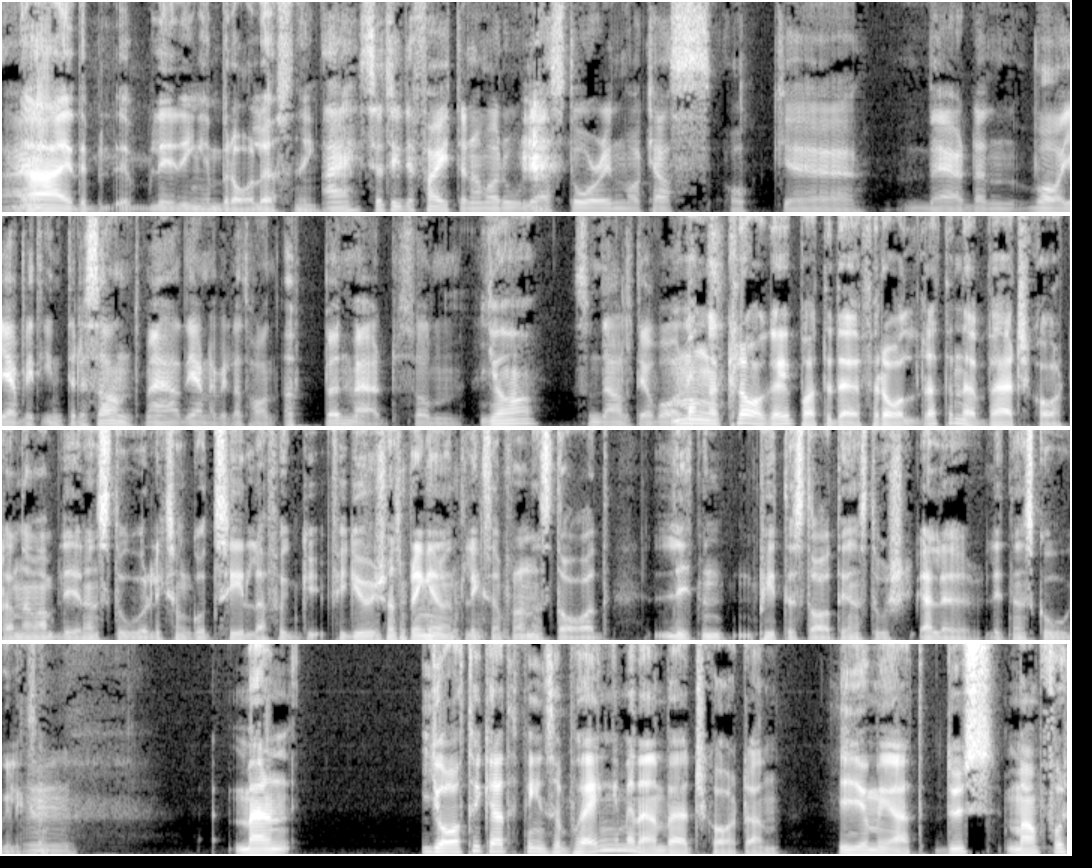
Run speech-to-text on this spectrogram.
nej. Nej, det bl- blir ingen bra lösning. nej, så jag tyckte fighterna var roliga, storyn var kass och eh, världen var jävligt intressant. Men jag hade gärna velat ha en öppen värld som, Ja, som det alltid har varit. många klagar ju på att det där är föråldrat, den där världskartan, när man blir en stor liksom Godzilla-figur som springer runt liksom från en stad, liten pyttestad till en stor, eller liten skog liksom. Mm. Men jag tycker att det finns en poäng med den världskartan i och med att du, man får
